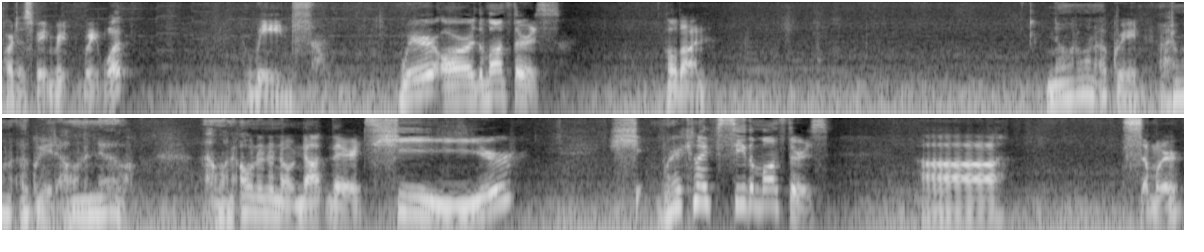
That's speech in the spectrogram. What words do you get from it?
Participate in raid. Wait, what? Raids. Where are the monsters? Hold on. No, I don't want to upgrade. I don't want to upgrade. I want to know. I want to. Oh, no, no, no. Not there. It's here. He- Where can I see the monsters? Uh. Somewhere.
